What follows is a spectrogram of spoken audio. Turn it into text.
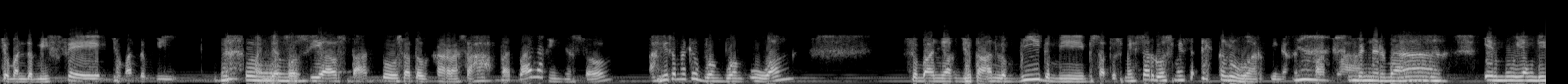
cuman demi fame, cuman demi Betul. panjat sosial, status atau karena sahabat banyak yang nyesel. Akhirnya mereka buang-buang uang sebanyak jutaan lebih demi satu semester, dua semester, eh keluar pindah ke Nah, tempat lain. bener Nah, banget. ilmu yang di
